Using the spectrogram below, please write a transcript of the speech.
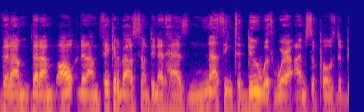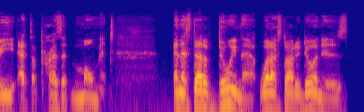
that i'm that i'm all that i'm thinking about something that has nothing to do with where i'm supposed to be at the present moment. And instead of doing that what i started doing is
